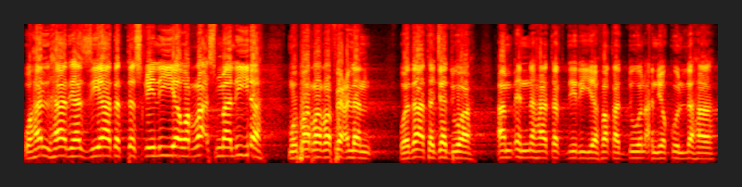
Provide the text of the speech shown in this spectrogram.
وهل هذه الزيادة التشغيلية والرأسمالية مبررة فعلا وذات جدوى أم إنها تقديرية فقط دون أن يكون لها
